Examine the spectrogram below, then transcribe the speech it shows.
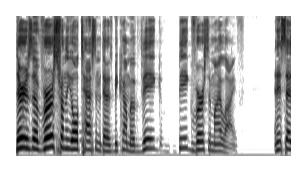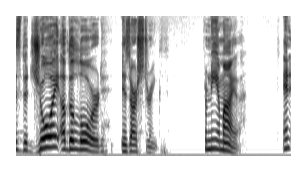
There is a verse from the Old Testament that has become a big big verse in my life. And it says the joy of the Lord is our strength. From Nehemiah. And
